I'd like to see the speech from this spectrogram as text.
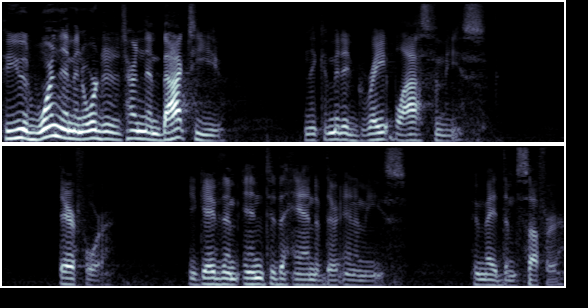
who you had warned them in order to turn them back to you. And they committed great blasphemies. Therefore, you gave them into the hand of their enemies, who made them suffer.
